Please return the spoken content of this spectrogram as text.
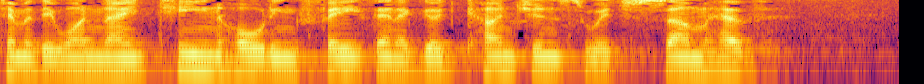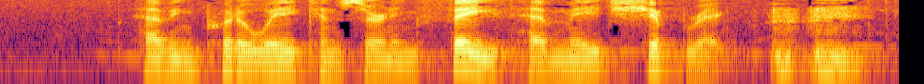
Timothy 1:19 holding faith and a good conscience which some have having put away concerning faith have made shipwreck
